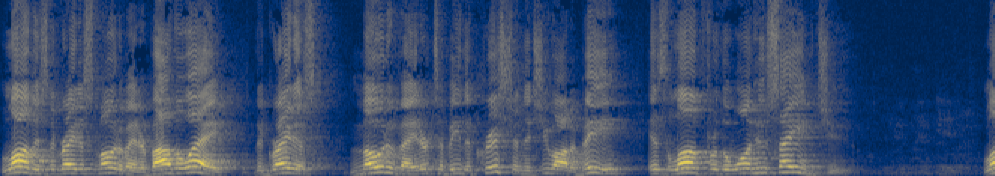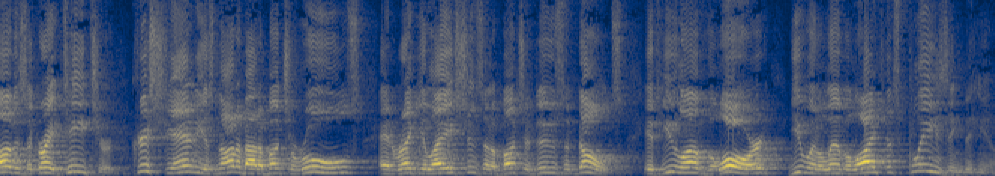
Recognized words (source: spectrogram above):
Love is the greatest motivator. By the way, the greatest motivator to be the Christian that you ought to be is love for the one who saved you. Love is a great teacher. Christianity is not about a bunch of rules and regulations and a bunch of do's and don'ts. If you love the Lord, you want to live a life that's pleasing to Him.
